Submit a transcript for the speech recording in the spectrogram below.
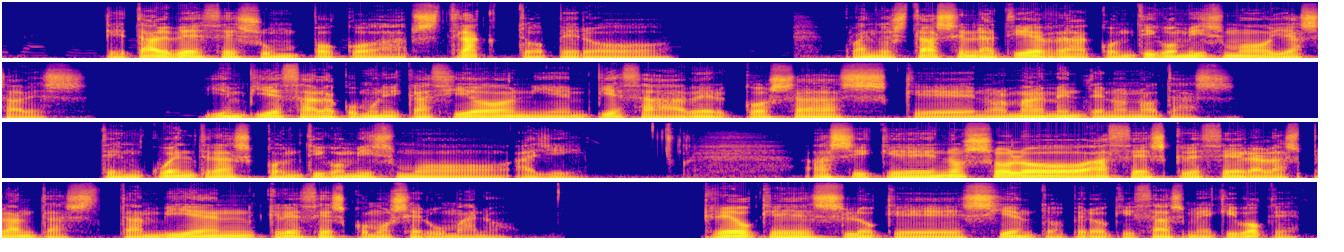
que tal vez es un poco abstracto, pero cuando estás en la tierra contigo mismo, ya sabes, y empieza la comunicación y empieza a ver cosas que normalmente no notas. Te encuentras contigo mismo allí. Así que no solo haces crecer a las plantas, también creces como ser humano. Creo que es lo que siento, pero quizás me equivoque.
